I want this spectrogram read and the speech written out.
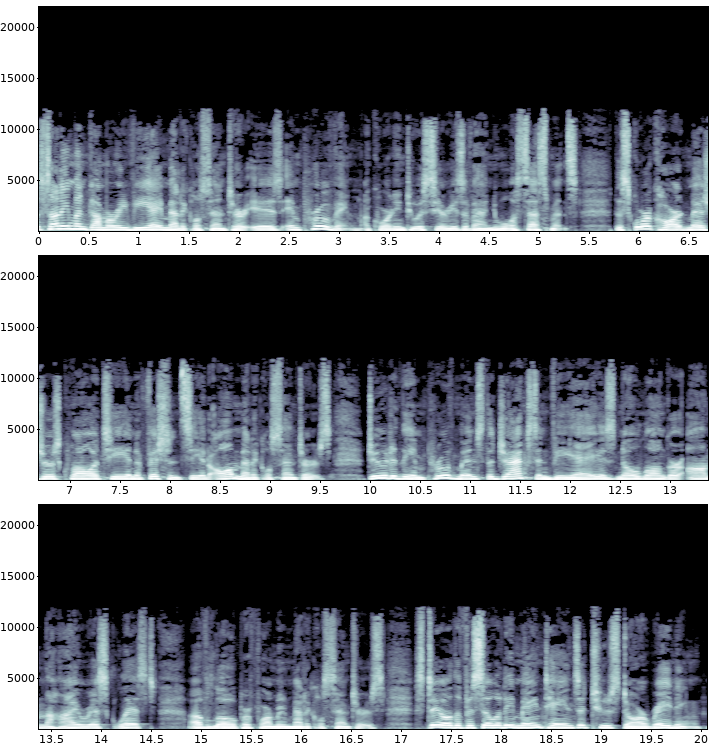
The Sonny Montgomery VA Medical Center is improving, according to a series of annual assessments. The scorecard measures quality and efficiency at all medical centers. Due to the improvements, the Jackson VA is no longer on the high risk list of low performing medical centers. Still, the facility maintains a two star rating.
